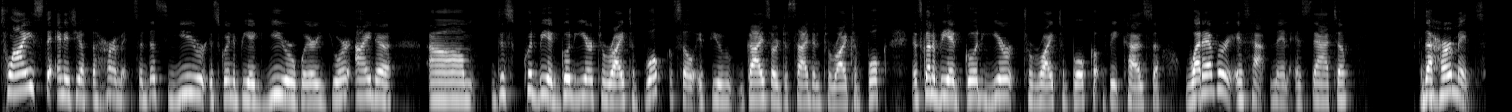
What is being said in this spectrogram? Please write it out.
twice the energy of the hermit. So this year is going to be a year where you're either um, this could be a good year to write a book. So if you guys are deciding to write a book, it's going to be a good year to write a book because whatever is happening is that uh, the hermit,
